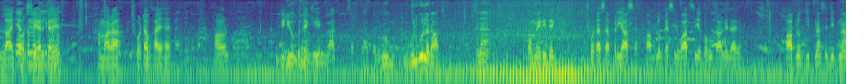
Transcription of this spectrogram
like और शेयर करें। हमारा छोटा भाई है और वीडियो को देखिए। गुलगुल राज है ना? कॉमेडी देखिए। छोटा सा प्रयास है आप लोग के आशीर्वाद से ये बहुत आगे जाएगा। आप लोग जितना से जितना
